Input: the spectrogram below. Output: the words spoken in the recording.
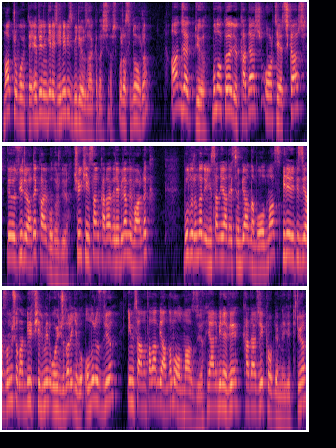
makro boyutta evrenin geleceğini biz biliyoruz arkadaşlar. Burası doğru. Ancak diyor bu noktada diyor kader ortaya çıkar ve özgür irade kaybolur diyor. Çünkü insan karar verebilen bir varlık. Bu durumda diyor insan iradesinin bir anlamı olmaz. Bir nevi biz yazılmış olan bir filmin oyuncuları gibi oluruz diyor. İmtihanın falan bir anlamı olmaz diyor. Yani bir nevi kadercilik problemine getiriyor.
